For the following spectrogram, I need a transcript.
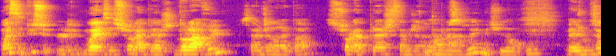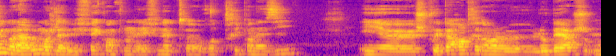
Moi, c'est plus. le- Ouais, c'est sur la plage. Dans la rue, ça me gênerait pas. Sur la plage, ça me gênerait Dans la rue, mais tu dors où? Ben, je me souviens que dans la rue, moi je l'avais fait quand on avait fait notre road trip en Asie. Et euh, je pouvais pas rentrer dans l'auberge où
